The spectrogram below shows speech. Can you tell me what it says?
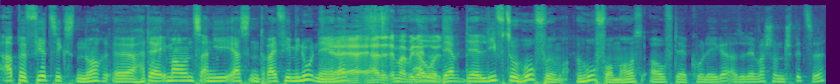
ab der 40. noch äh, hat er immer uns an die ersten drei, vier Minuten erinnert. Ja, er hat es immer wiederholt. Also der, der lief zu Hochform, Hochform aus auf der Kollege, also der war schon spitze.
